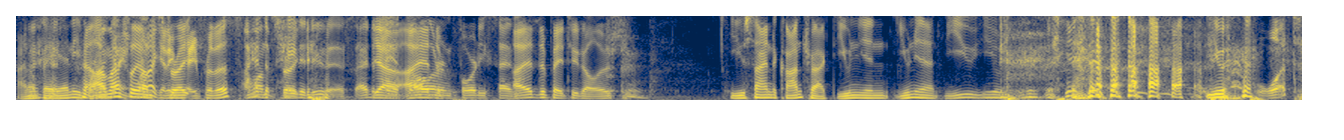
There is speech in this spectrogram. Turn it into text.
I don't pay any. We're I'm getting- actually we're on not getting strike. paid for this. I I'm had on to pay to do this. I had to Yeah, pay I a had dollar and forty cents. I had to pay two dollars. You signed a contract. Union. Union. You. You. you. what?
